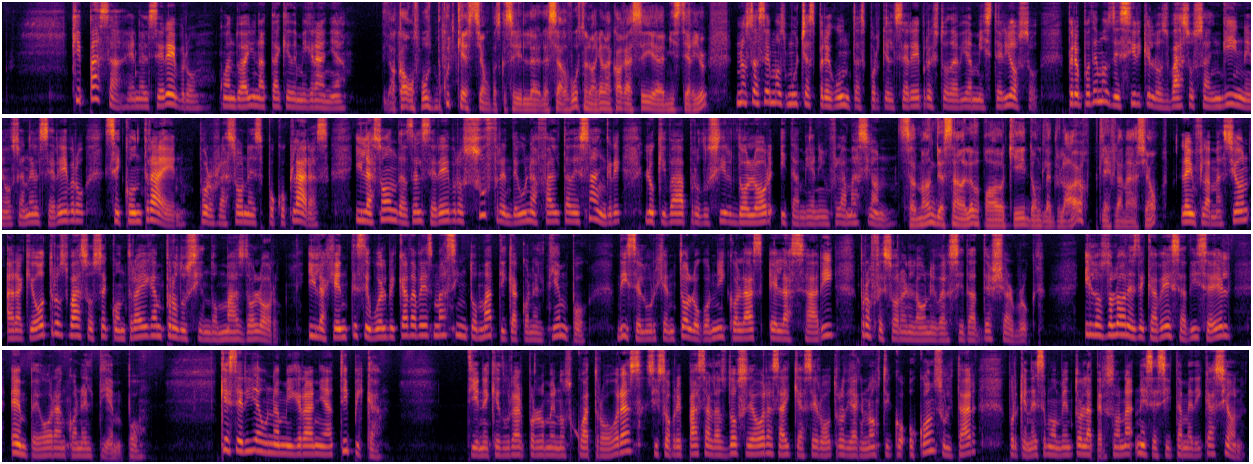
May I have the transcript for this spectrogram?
¿Qué pasa en el cerebro cuando hay un ataque de migraña? Encore, on se pose beaucoup de questions parce que c'est le, le, cerveau, c'est un organe encore assez mystérieux. Nos hacemos muchas preguntas porque el cerebro es todavía misterioso, pero podemos decir que los vasos sanguíneos en el cerebro se contraen por razones poco claras y las ondas del cerebro sufren de una falta de sangre, lo que va a producir dolor y también inflamación. Ce manque de sang-là va provoquer donc de la douleur, de l'inflammation. La inflamación hará que otros vasos se contraigan produciendo más dolor. Y la gente se vuelve cada vez más sintomática con el tiempo, dice el urgentólogo Nicolás Elazari, profesor en la Universidad de Sherbrooke y los dolores de cabeza, dice él, empeoran con el tiempo. ¿Qué sería una migraña típica? Tiene que durar por lo menos cuatro horas. Si sobrepasa las 12 horas hay que hacer otro diagnóstico o consultar porque en ese momento la persona necesita medicación.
